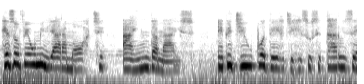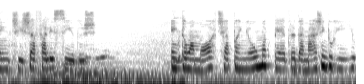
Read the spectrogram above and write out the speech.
resolveu humilhar a morte ainda mais e pediu o poder de ressuscitar os entes já falecidos. Então a morte apanhou uma pedra da margem do rio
